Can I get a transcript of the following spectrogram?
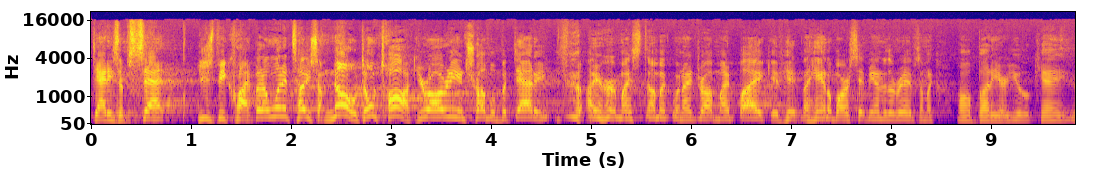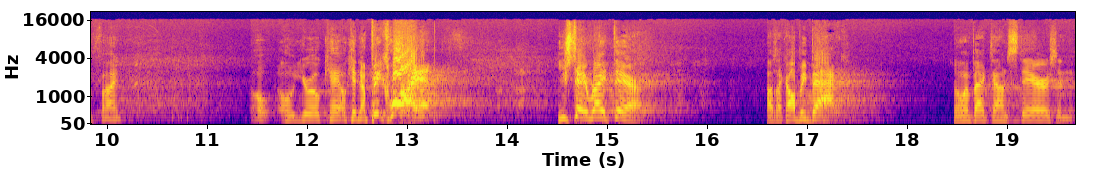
Daddy's upset. You just be quiet. But I want to tell you something. No, don't talk. You're already in trouble. But daddy, I hurt my stomach when I dropped my bike. It hit the handlebars, hit me under the ribs. I'm like, oh, buddy, are you okay? You're fine. oh, oh, you're okay? Okay, now be quiet. You stay right there. I was like, I'll be back. So I went back downstairs and,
